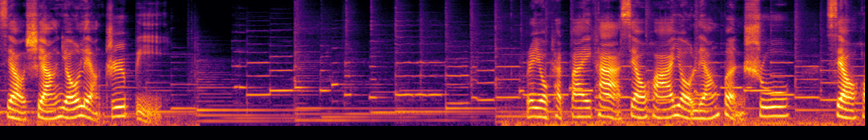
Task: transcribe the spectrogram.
เสี่ยวเฉียง有两支笔ป ระโยคถัดไปค่ะเสี่ยวหวา有两本书เสี่ยวหว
